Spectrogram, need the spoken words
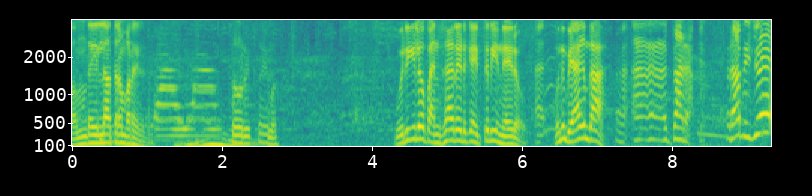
തന്തയില്ലാത്തരം പറയരുത്. സോറി സൈമ. ഒരു കിലോ പഞ്ചസാര എടുക്കാൻ ഇത്രയും നേരോ? ഒന്ന് വേഗം താ. തരാം. എടാ ബിജുവേ.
